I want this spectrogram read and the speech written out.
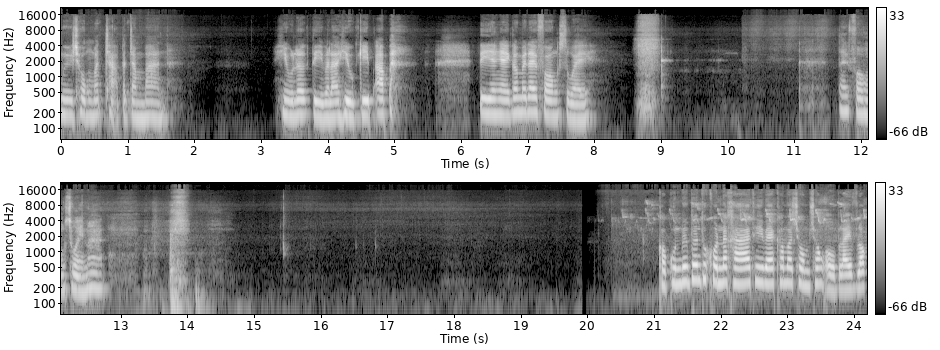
มือชงมัทฉะประจำบ้านฮิวเลิกตีไปแล้วฮิวกีบอัพ ตียังไงก็ไม่ได้ฟองสวย ได้ฟองสวยมาก ขอบคุณเพื่อนๆทุกคนนะคะ ที่แวะเข้ามาชมช่องโอบไลฟ์บล็อก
